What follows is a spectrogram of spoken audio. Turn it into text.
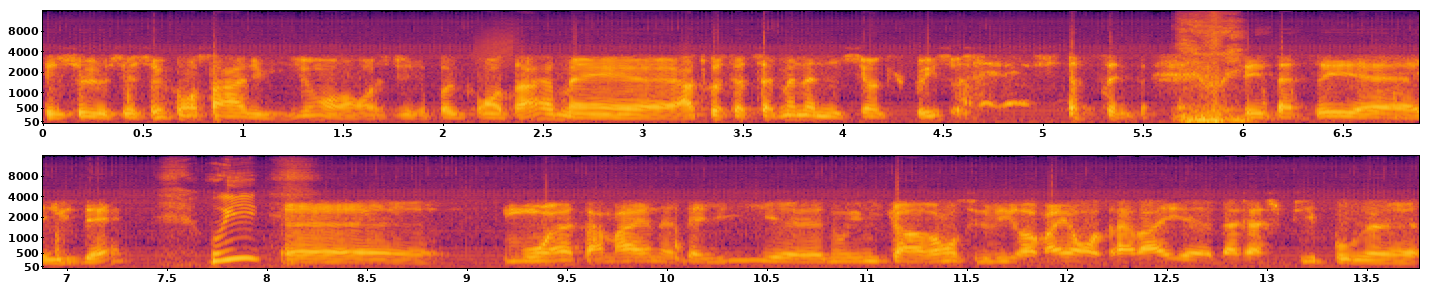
C'est sûr, c'est sûr qu'on s'ennuie. On, je dirais pas le contraire, mais en tout cas, cette semaine, elle nous occupés. ça, c'est- assez évident. Oui. Euh, moi, ta mère, Nathalie, euh, Noémie Caron, Sylvie Romain, on travaille d'arrache-pied pour euh,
